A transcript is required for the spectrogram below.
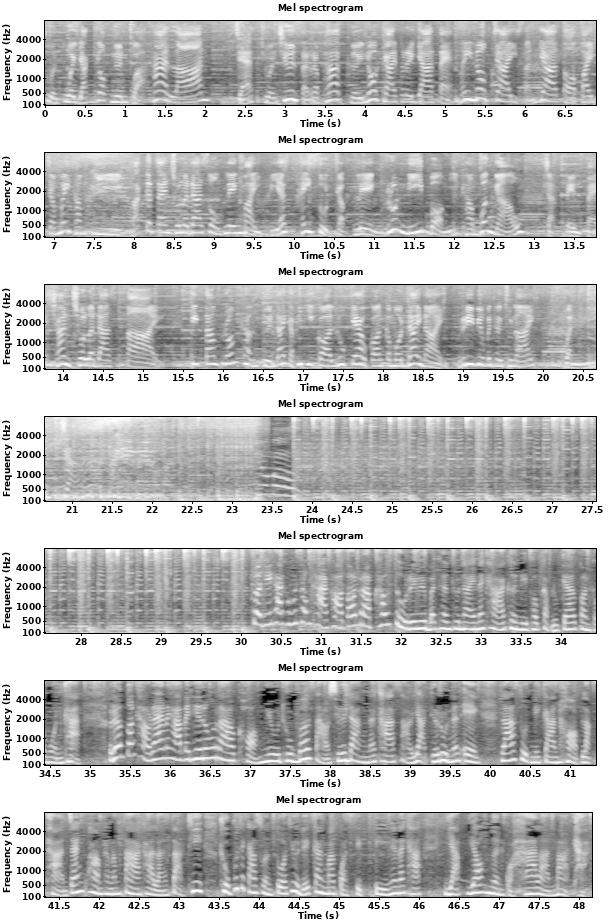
ส่วนตัวยักยอกเงินกว่า 5 ล้าน แจ๊สชวนชื่นสารภาพเคยนอกกายภรรยาแต่ไม่นอกใจ สัญญาต่อไปจะไม่ทำอีก ตักกะแตนชลดาส่งเพลงใหม่เฟียสให้สุดกับเพลง รุ่นนี้บ่มีคำว่าเหงา จัดเต็มแฟชั่นชลดาสไตล์ติดตามพร้อมข่าวอื่นๆได้กับพิธีกรลูกแก้วกรกมลได้ใน รีวิวบันเทิงทูนท์วันนี้จ้า ต้อนรับเข้าสู่รีวิวบันเทิงทูไนนะคะ คืนนี้พบกับลูกแก้วกรกมลค่ะ เริ่มต้นข่าวแรกนะคะ ไปที่เรื่องราวของยูทูบเบอร์สาวชื่อดังนะคะ สาวหยาดพิรุณนั่นเอง ล่าสุดมีการหอบหลักฐานแจ้งความทางน้ำตาค่ะ หลังจากที่ถูกผู้จัดการส่วนตัวที่อยู่ด้วยกันมากว่า 10 ปีเนี่ยนะคะ ยักยอกเงินกว่า 5 ล้านบาทค่ะ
